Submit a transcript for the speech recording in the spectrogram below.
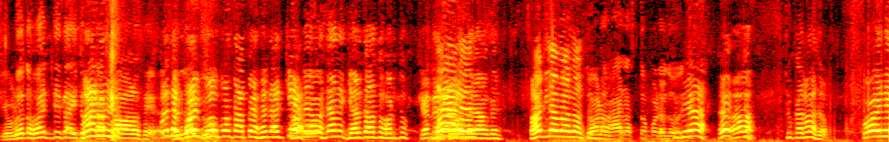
એવડો તો હોય જ નહીં તો કાપવા વાળો છે. અને ભોય ભોય ભોય કાપે છે આજ કે? તમે હવે છે ને ઘેર. ભાગ લેવાનો છું. હે, હા. શું કરો છો? કોઈ ને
